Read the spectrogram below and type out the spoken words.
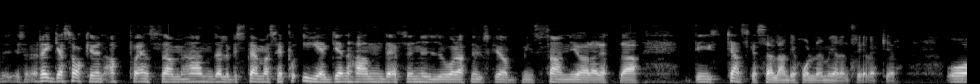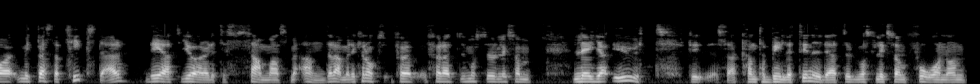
liksom, regga saker i en app på ensam hand eller bestämma sig på egen hand efter nyår att nu ska jag minsann göra detta. Det är ganska sällan det håller mer än tre veckor. Och mitt bästa tips där, det är att göra det tillsammans med andra. Men det kan också, för, för att du måste liksom lägga ut accountabilityn i det, att du måste liksom få någon, eh,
